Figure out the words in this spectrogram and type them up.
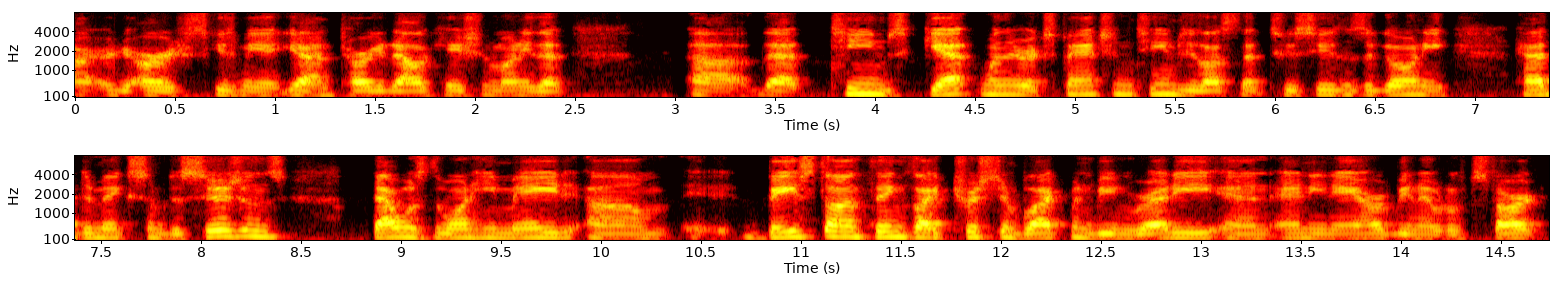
or, or, excuse me, yeah, in target allocation money that uh, that teams get when they're expansion teams. He lost that two seasons ago, and he had to make some decisions that was the one he made um, based on things like Tristan Blackmon being ready and Andy Najar being able to start.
